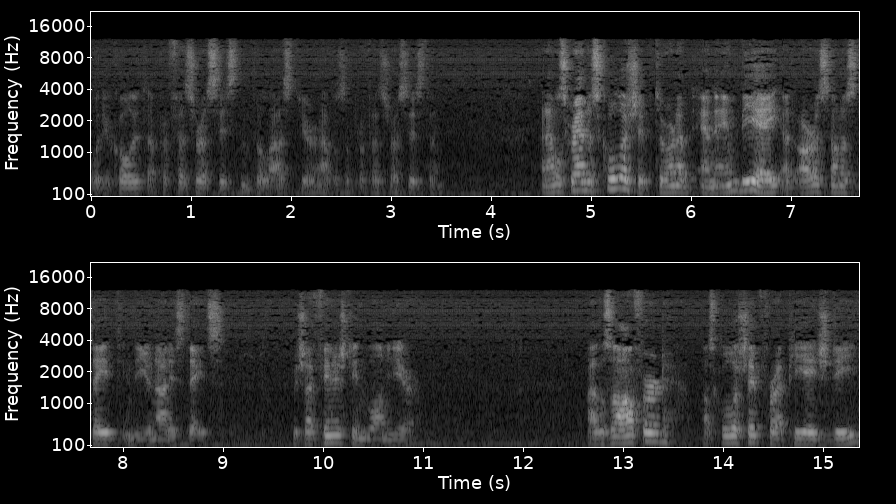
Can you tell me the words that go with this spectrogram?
what do you call it, a professor assistant the last year. I was a professor assistant. And I was granted a scholarship to earn an MBA at Arizona State in the United States, which I finished in one year. I was offered a scholarship for a PhD.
